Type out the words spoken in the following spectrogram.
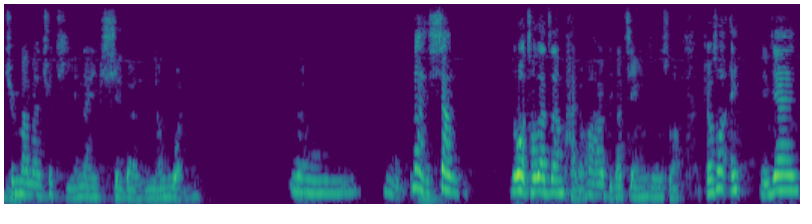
去慢慢去体验那一些的人文。嗯。嗯。那像如果抽到这张牌的话，会比较建议就是说，比如说，哎，你今天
